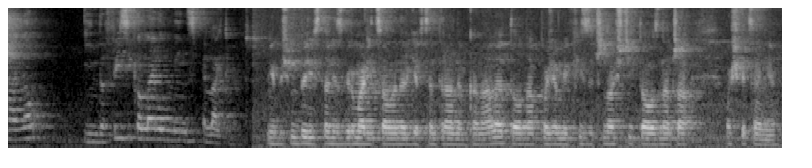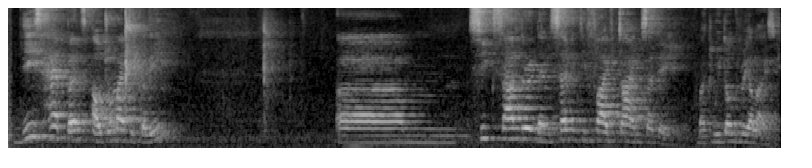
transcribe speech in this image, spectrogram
channel, in the physical level means enlightenment. Jakbyśmy byli w stanie zgromadzić całą energię w centralnym kanale, to na poziomie fizyczności to oznacza oświecenie. This happens automatically um, 675 times a day, but we don't realize it.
